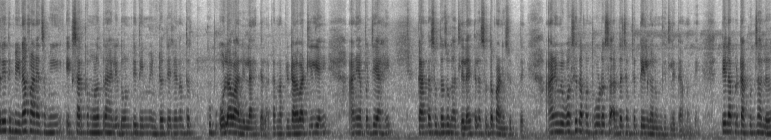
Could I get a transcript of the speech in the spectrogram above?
तर इथे बिना पाण्याचं मी एकसारखं मळत राहिले दोन ते तीन मिनटं. त्याच्यानंतर खूप ओलावा आलेला आहे त्याला कारण आपली डाळ वाटलेली आहे आणि आपण जे आहे कांदासुद्धा जो घातलेला आहे त्यालासुद्धा पाणी सुटतं आहे आणि व्यवस्थित आपण थोडंसं अर्धा चमचा तेल घालून घेतले त्यामध्ये. तेल आपलं टाकून झालं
